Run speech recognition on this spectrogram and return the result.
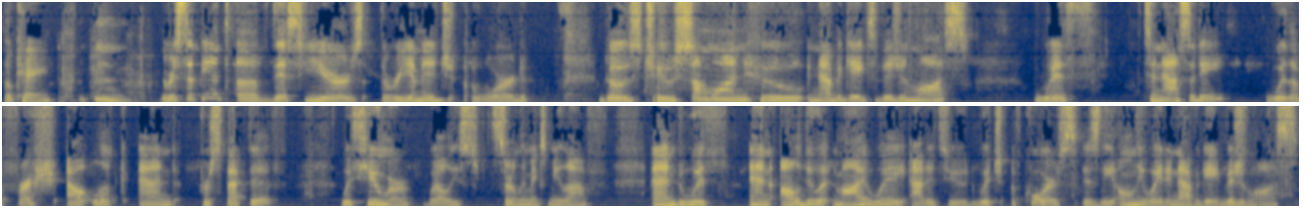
Okay. the recipient of this year's the Reimage Award goes to someone who navigates vision loss with tenacity, with a fresh outlook and perspective, with humor. Well, he certainly makes me laugh, and with an I'll do it my way attitude, which, of course, is the only way to navigate vision loss.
